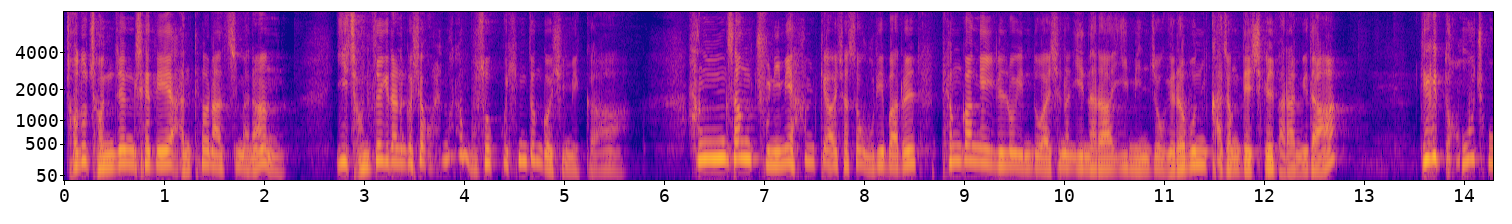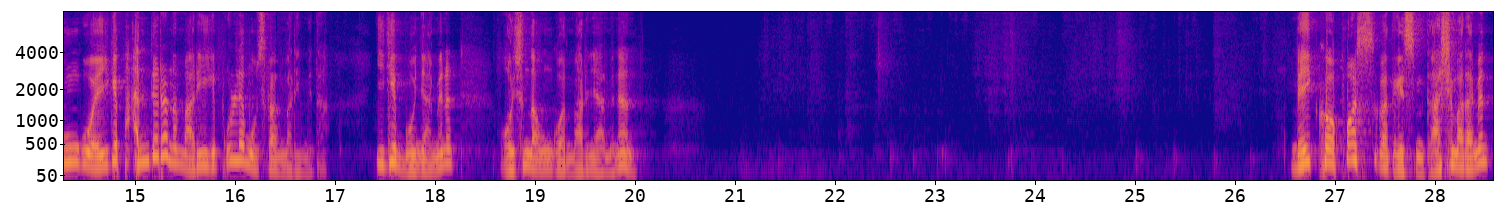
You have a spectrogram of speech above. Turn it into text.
저도 전쟁 세대에 안 태어났지만은 이 전쟁이라는 것이 얼마나 무섭고 힘든 것입니까? 항상 주님이 함께 하셔서 우리 발을 평강의 일로 인도하시는 이 나라, 이 민족 여러분 가정 되시길 바랍니다. 이게 너무 좋은 거예요. 이게 반대라는 말이 이게 폴레모스라는 말입니다. 이게 뭐냐면은 어디서 나온 거 말이냐면은 메이커 퍼스가 되겠습니다. 다시 말하면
